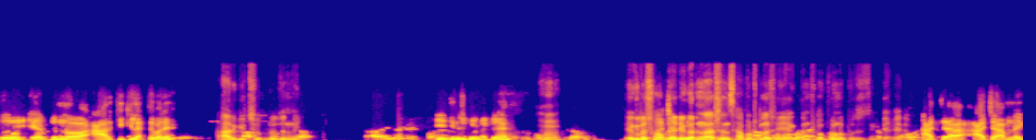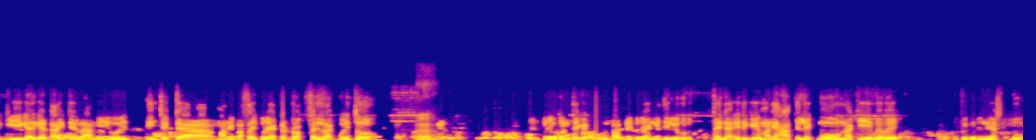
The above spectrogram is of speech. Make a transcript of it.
তো এর জন্য আর কি কি লাগতে পারে? আর কিছু প্রয়োজন নেই। এই জিনিসগুলো লাগবে হ্যাঁ? এগুলো সব আচ্ছা, রেডি ঠিক- করেন আসেন সাপোর্ট ক্লাসে একদম সম্পূর্ণ প্রসেসিং দেখাই দেবো। আচ্ছা আচ্ছা আপনার গিগ আর টাইটেল আমি ওই তিন চারটা মানে বাছাই করে একটা ডক ফাইল রাখব এই তো? হ্যাঁ। তারপরে ওখান থেকে বাছাই করে এনে দিলে হবে তাই না? এটা কি মানে হাতে লিখব নাকি এভাবে কপি করে নিয়ে আসব?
